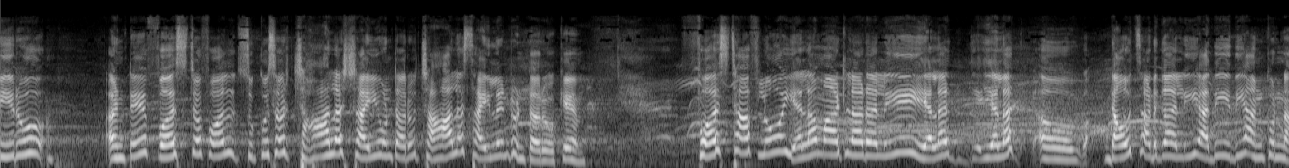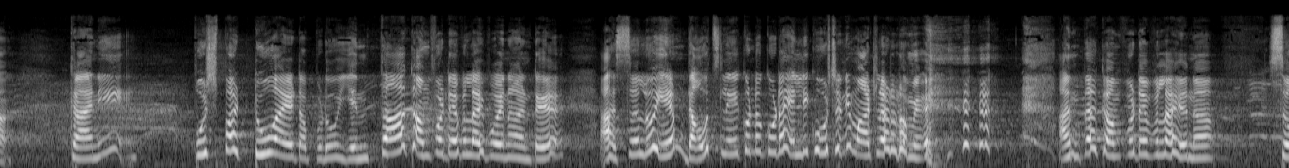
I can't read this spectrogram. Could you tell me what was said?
మీరు అంటే first of all Sukku sir చాలా షై ఉంటారు చాలా సైలెంట్ ఉంటారు ఓకే? ఫస్ట్ హాఫ్లో ఎలా మాట్లాడాలి ఎలా ఎలా డౌట్స్ అడగాలి అది ఇది అనుకున్నా. కానీ పుష్ప టూ అయ్యేటప్పుడు ఎంత కంఫర్టబుల్ అయిపోయినా అంటే అసలు ఏం డౌట్స్ లేకుండా కూడా వెళ్ళి కూర్చొని మాట్లాడడమే. అంత కంఫర్టబుల్ అయినా. సో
